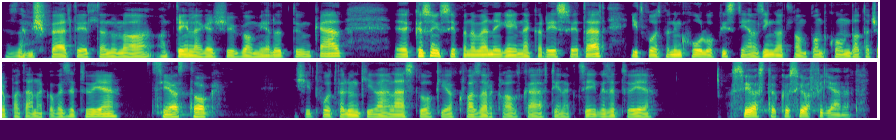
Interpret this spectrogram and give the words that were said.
ez nem is feltétlenül a, a tényleges jövő, ami előttünk áll. Köszönjük szépen a vendégeinek a részvételt. Itt volt velünk Hóló Krisztián, az ingatlan.com datacsapatának a vezetője. Sziasztok! És itt volt velünk Iván László, aki a Quasar Cloud Kft-nek cégvezetője. Sziasztok, köszi a figyelmet!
